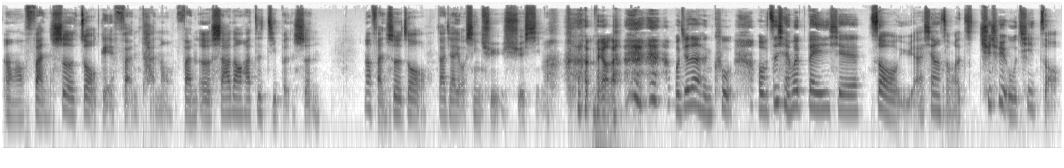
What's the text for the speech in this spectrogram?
嗯反射咒给反弹哦，反而杀到他自己本身。那反射咒大家有兴趣学习吗？没有啦，我觉得很酷。我之前会背一些咒语啊，像什么去去武器走，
